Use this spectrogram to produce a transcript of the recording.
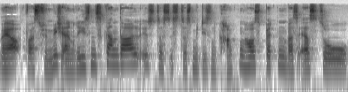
Naja, was für mich ein Riesenskandal ist, das ist das mit diesen Krankenhausbetten, was erst so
